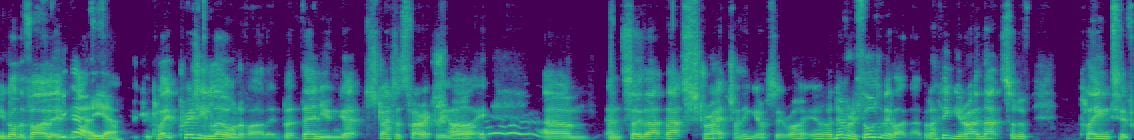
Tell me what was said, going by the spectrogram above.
You've got the violin. Yeah, yeah. You can play pretty low on a violin, but then you can get stratospherically high. Um, and so that that stretch, I think you're absolutely right. You know, I'd never really thought of it like that, but I think you're right. And that sort of plaintive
